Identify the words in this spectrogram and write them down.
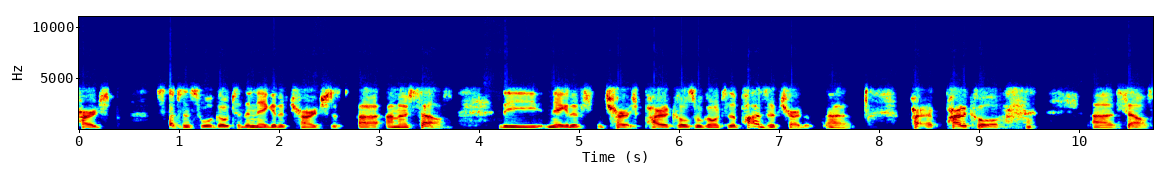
charged substance will go to the negative charge uh, on our cells. The negative charged particles will go to the positive charge uh, par- particle uh, cells,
